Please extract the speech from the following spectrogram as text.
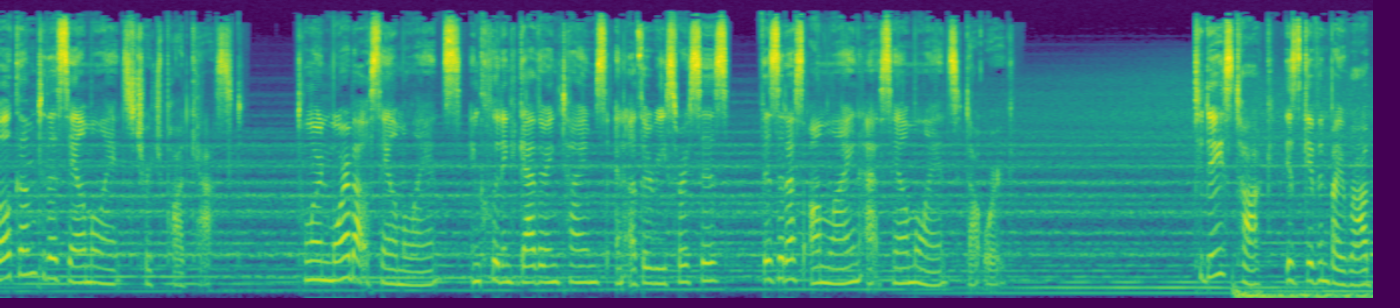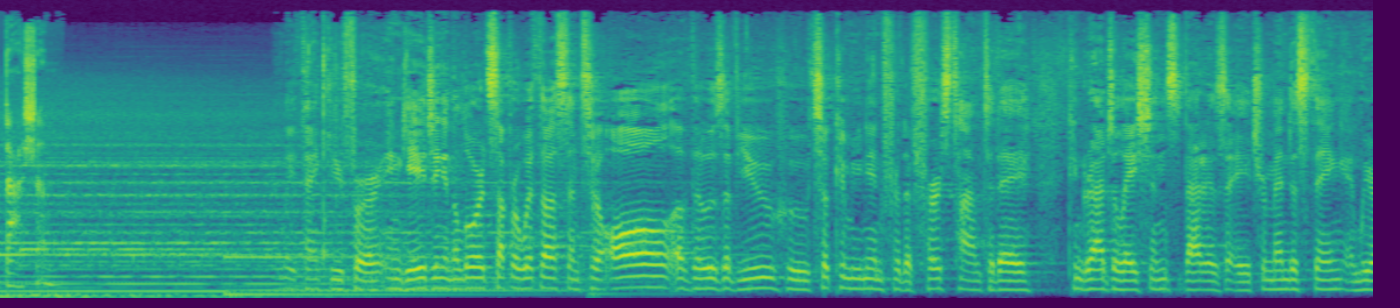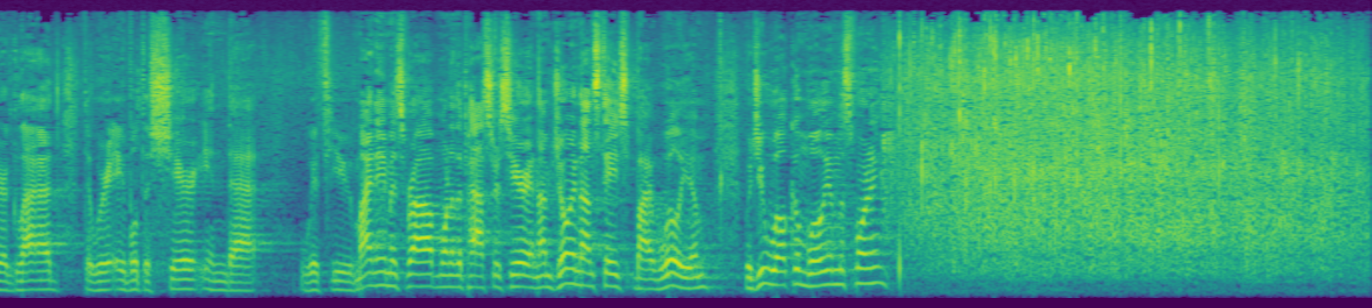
Welcome to the Salem Alliance Church podcast. To learn more about Salem Alliance, including gathering times and other resources, visit us online at salemalliance.org. Today's talk is given by Rob Basham. We thank you for engaging in the Lord's Supper with us, and to all of those of you who took communion for the first time today. Congratulations. That is a tremendous thing, and we are glad that we're able to share in that with you. My name is Rob, one of the pastors here, and I'm joined on stage by William. Would you welcome William this morning?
